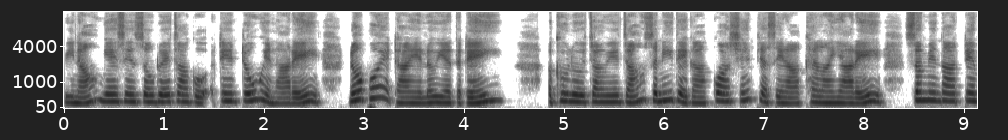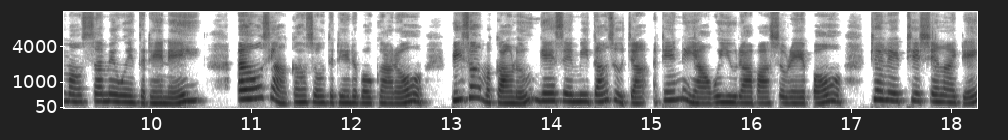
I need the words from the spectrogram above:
ပြီးနောက်ငယ်စဉ်စုံတွဲကြောင့်ကိုအတင်းတိုးဝင်လာတဲ့နော်ဘောရဲ့ထားရဲ့လုံရဲ့တဲ့အခုလိုကြောင်ရင်ကြောင့်ဇနီးတွေကကွာရှင်းပြက်စဲတာခံလိုက်ရတဲ့စမင်သားတင်မောင်စမ်းမင်းဝင်းတဲ့နဲ့အအောင်စရာကောင်းဆုံးတဲ့တဲ့ပုတ်ကတော့ပြီးစားမကောင်းလို့ငယ်စဉ်မိသားစုကြအတင်းနေရဝေယူတာပါဆိုတဲ့ပေါ့ပြန်လေဖြစ်ရှင်းလိုက်တဲ့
